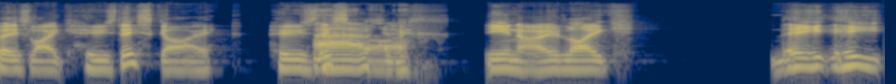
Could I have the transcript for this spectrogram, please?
but it's like, who's this guy? Who's this Ah, guy? okay. You know, like he he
